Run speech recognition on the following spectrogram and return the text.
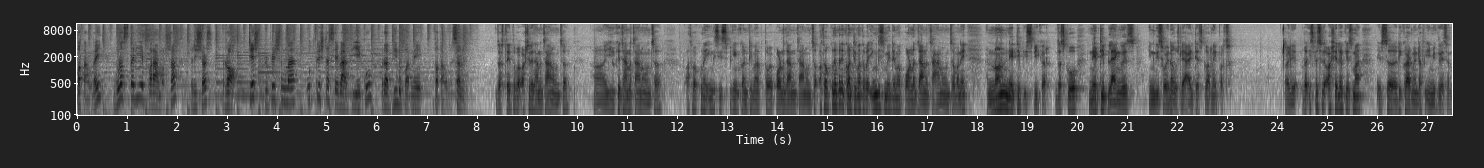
बताउँदै गुणस्तरीय परामर्श रिसर्च र टेस्ट प्रिपरेसनमा उत्कृष्ट सेवा दिएको र दिनुपर्ने बताउँदछन्। जस्तै तपाईँ अस्ट्रेलिया जान चाहनुहुन्छ युके जान चाहनुहुन्छ अथवा कुनै इङ्ग्लिस स्पिकिङ कन्ट्रीमा तपाईँ पढ्न जान चाहनुहुन्छ अथवा कुनै पनि कन्ट्रीमा तपाईँ इङ्ग्लिस मिडियममा पढ्न जान चाहनुहुन्छ भने नन नेटिभ स्पिकर जसको नेटिभ ल्याङ्ग्वेज इङ्ग्लिस होइन उसले आइल टेस्ट गर्नै पर्छ। अहिले र स्पेसली अस्ट्रेलियाको केसमा it's a requirement of immigration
